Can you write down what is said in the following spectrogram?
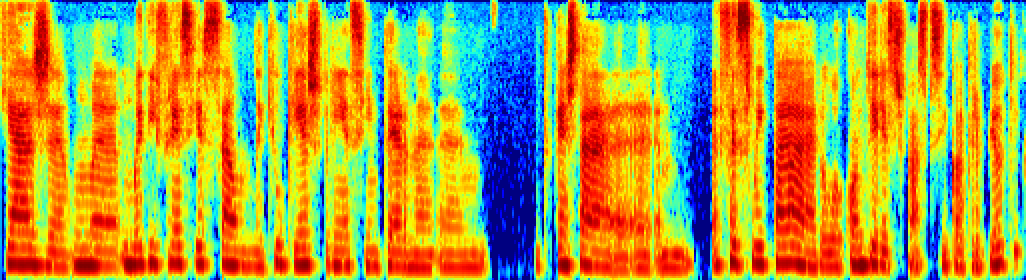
que haja uma, uma diferenciação naquilo que é a experiência interna um, de quem está a, a, facilitar ou a conter esse espaço psicoterapêutico,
